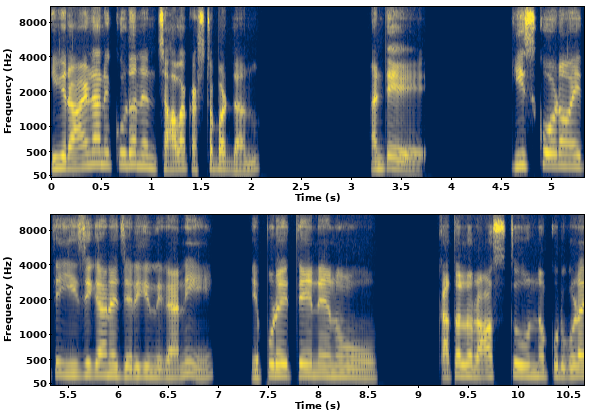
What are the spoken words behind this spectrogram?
ఇవి రాయడానికి కూడా నేను చాలా కష్టపడ్డాను. అంటే తీసుకోవడం అయితే ఈజీగానే జరిగింది కానీ ఎప్పుడైతే నేను కథలు రాస్తూ ఉన్నప్పుడు కూడా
